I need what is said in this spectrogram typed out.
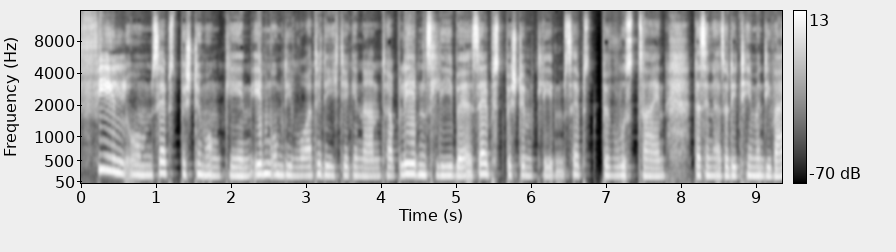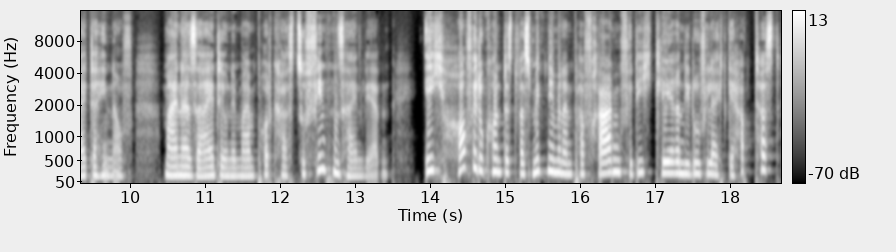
viel um Selbstbestimmung gehen, eben um die Worte, die ich dir genannt habe. Lebensliebe, selbstbestimmt leben, Selbstbewusstsein. Das sind also die Themen, die weiterhin auf meiner Seite und in meinem Podcast zu finden sein werden. Ich hoffe, du konntest was mitnehmen, ein paar Fragen für dich klären, die du vielleicht gehabt hast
